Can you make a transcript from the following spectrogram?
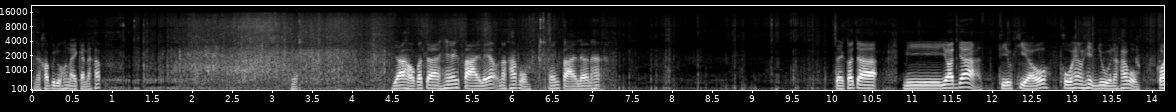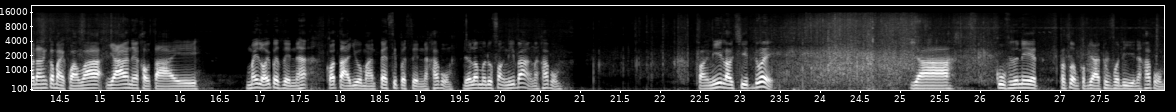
เดี๋ยวเข้าไปดูข้างในกันนะครับเนี่ยยาเขาก็จะแห้งตายแล้วนะครับผมแห้งตายแล้วนะฮะแต่ก็จะมียอดหญ้าสีเขียวโผล่ให้เราเห็นอยู่นะครับผมก็นั่นก็หมายความว่าหญ้าเนี่ยเขาตายไม่ร้อยเปอร์เซ็นต์นะฮะก็ตายอยู่ประมาณแปดสิบเปอร์เซ็นต์นะครับผมเดี๋ยวเรามาดูฝั่งนี้บ้างนะครับผมฝั่งนี้เราฉีดด้วย ยากูฟเซเนตผสมกับยาทูฟอดีนะครับผม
